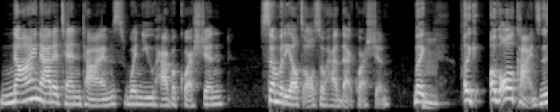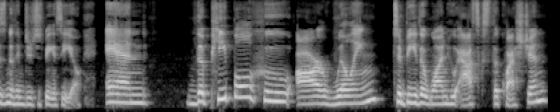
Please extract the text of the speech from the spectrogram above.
nine out of 10 times when you have a question, somebody else also had that question. Like, mm. like of all kinds. This is nothing to do just being a CEO. And the people who are willing to be the one who asks the question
